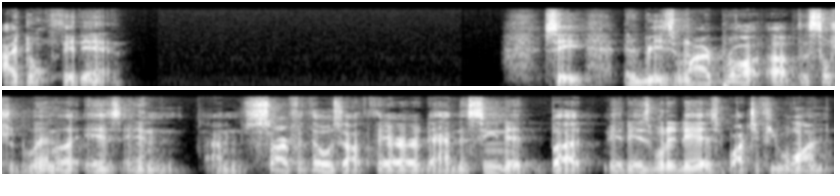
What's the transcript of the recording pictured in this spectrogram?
I don't fit in. See, and reason why I brought up the social dilemma is, and I'm sorry for those out there that haven't seen it, but it is what it is. Watch if you want.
